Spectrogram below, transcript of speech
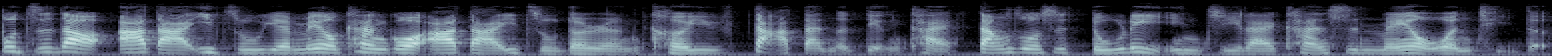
不知道阿达一族，也没有看过阿达一族的人，可以大胆的点开，当做是独立影集来看是没有问题的。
